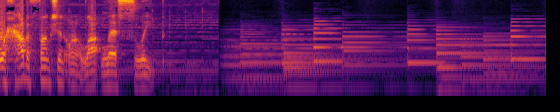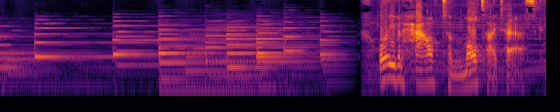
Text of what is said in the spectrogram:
Or how to function on a lot less sleep. Or even how to multitask.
